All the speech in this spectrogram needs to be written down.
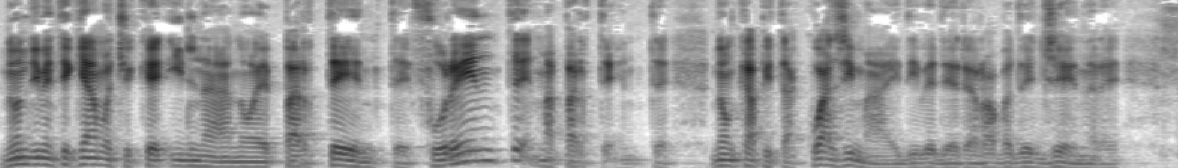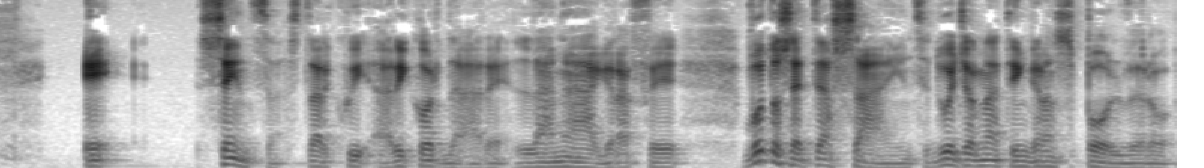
Non dimentichiamoci che il nano è partente, furente, ma partente. Non capita quasi mai di vedere roba del genere. E senza star qui a ricordare l'anagrafe. Voto 7 a Sainz, due giornate in gran spolvero,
